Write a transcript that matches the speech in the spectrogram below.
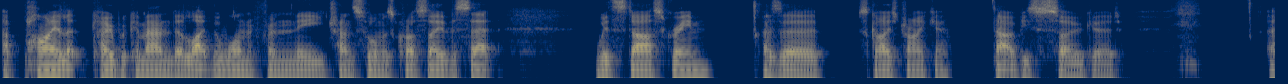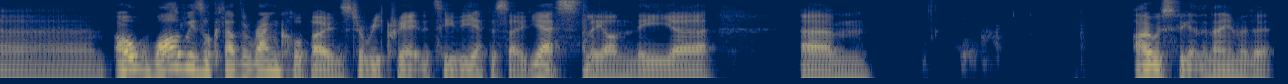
a pilot Cobra Commander like the one from the Transformers crossover set with Starscream as a Sky Striker. That would be so good. Um, oh, Wild Weasel could have the Rancor bones to recreate the TV episode. Yes, Leon, the uh, um, I always forget the name of it.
